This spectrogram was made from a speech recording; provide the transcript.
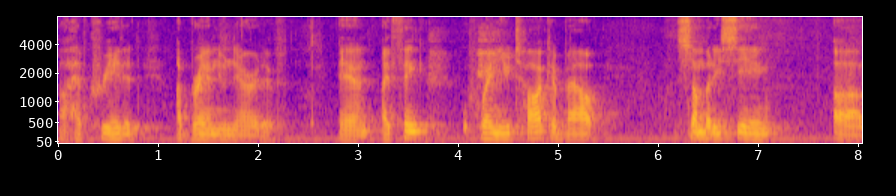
uh, have created a brand new narrative. And I think when you talk about somebody seeing a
